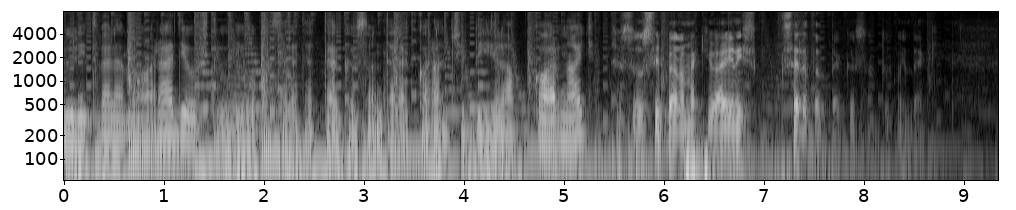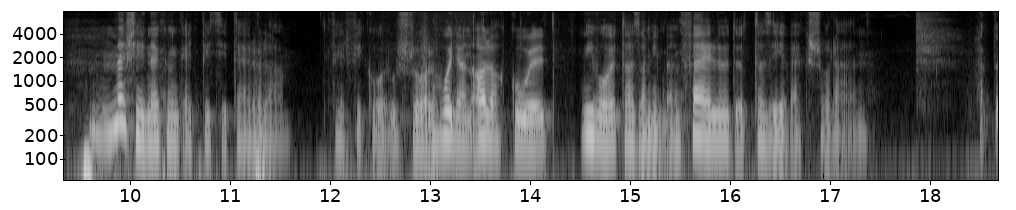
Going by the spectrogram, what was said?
ül itt velem a rádióstúdióban. Szeretettel köszöntelek Karancsi Béla, Karnagy. Köszönöm szépen a meghívást, én is szeretettel köszöntök mindenkit. Mesélj nekünk egy picit erről a férfi kórusról. Hogyan alakult, mi volt az, amiben fejlődött az évek során? Hát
